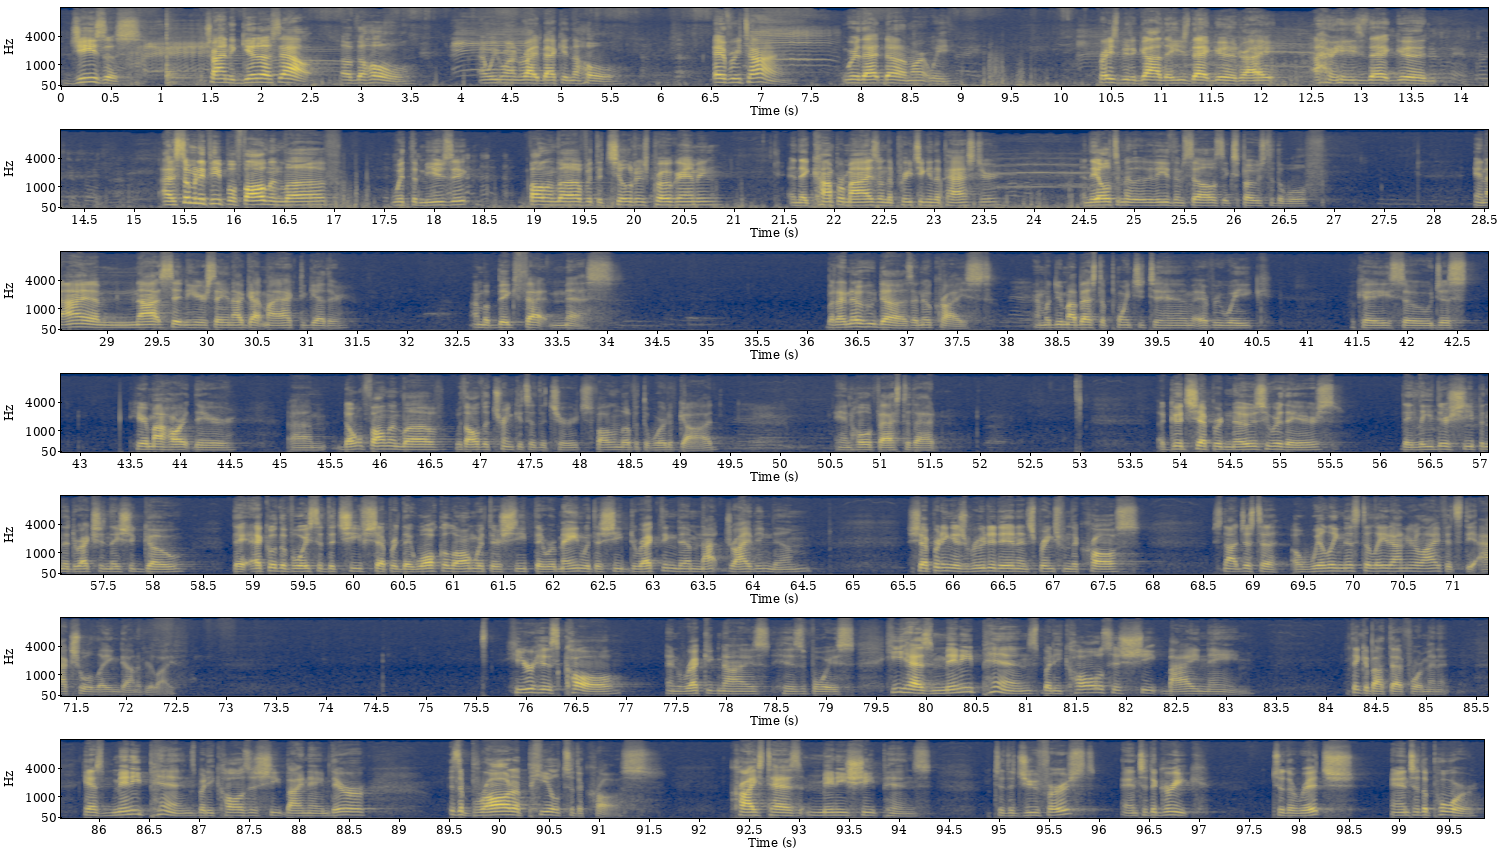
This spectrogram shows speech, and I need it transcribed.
Jesus trying to get us out of the hole, and we run right back in the hole. Every time. We're that dumb, aren't we? Praise be to God that He's that good, right? I mean, He's that good. I, so many people fall in love with the music, fall in love with the children's programming, and they compromise on the preaching and the pastor, and they ultimately leave themselves exposed to the wolf. And I am not sitting here saying I've got my act together. I'm a big fat mess. But I know who does. I know Christ. I'm going to do my best to point you to him every week. Okay, so just hear my heart there. Um, don't fall in love with all the trinkets of the church. Fall in love with the Word of God and hold fast to that. A good shepherd knows who are theirs. They lead their sheep in the direction they should go. They echo the voice of the chief shepherd. They walk along with their sheep. They remain with the sheep, directing them, not driving them. Shepherding is rooted in and springs from the cross. It's not just a, a willingness to lay down your life, it's the actual laying down of your life. Hear his call and recognize his voice. He has many pens, but he calls his sheep by name. Think about that for a minute. He has many pens, but he calls his sheep by name. There is a broad appeal to the cross. Christ has many sheep pens to the Jew first and to the Greek, to the rich and to the poor.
